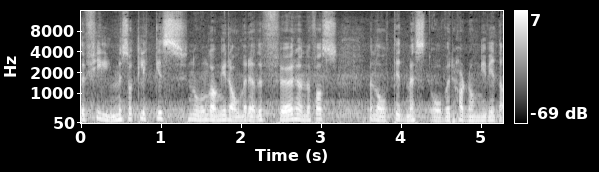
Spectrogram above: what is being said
Det filmes og klikkes, noen ganger allerede før Hønefoss, men alltid mest over Hardangervidda.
